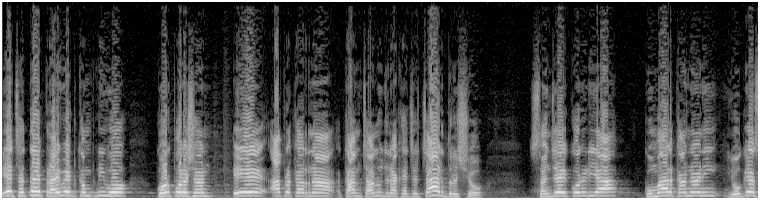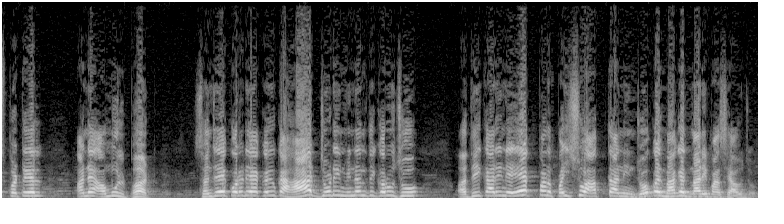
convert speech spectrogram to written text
એ છતાંય પ્રાઇવેટ કંપનીઓ કોર્પોરેશન એ આ પ્રકારના કામ ચાલુ જ રાખે છે. ચાર દ્રશ્યો. સંજય કોરડિયા, કુમાર કાનાણી, યોગેશ પટેલ અને અમૂલ ભટ્ટ. સંજય કોરડિયાએ કહ્યું કે હાથ જોડીને વિનંતી કરું છું, અધિકારીને એક પણ પૈસો આપતા નહીં. જો કોઈ માગે જ મારી પાસે આવજો.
